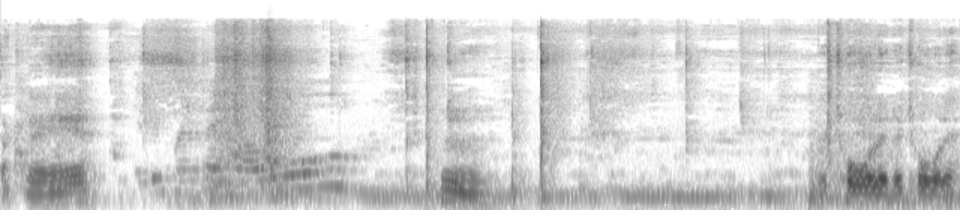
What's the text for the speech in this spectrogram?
ตักแหน อืมเดี๋ยวโชว์เลยเดี๋ยวโชว์เลย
